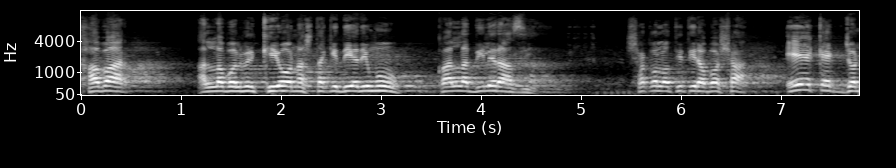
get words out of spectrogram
খাবার, আল্লাহ বলবেন কিও নাস্তা কি দিয়ে দিমু? আল্লাহ দিলে রাজি। সকল অতিথিরা বসা, এক একজন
